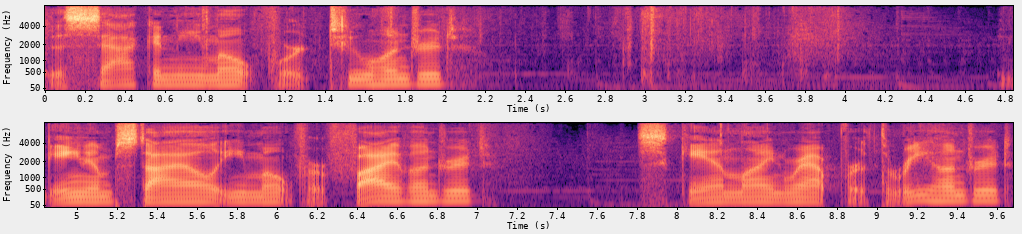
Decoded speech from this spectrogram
the Sakin emote for 200 the Gangnam style emote for 500 scanline wrap for 300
